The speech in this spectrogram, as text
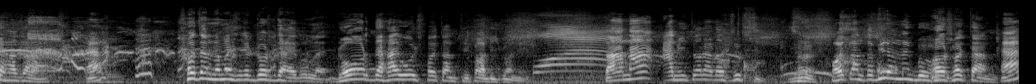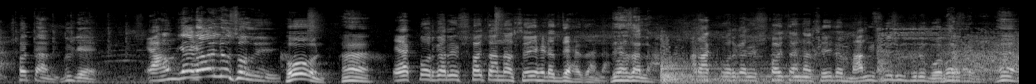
দেখা যায়। হ্যাঁ? শয়তান না মাসে ডর দেয় বলে। ডর দেখায় ওই শয়তান তুই পাবি কনে? তা না আমি তোর একটা যুক্তি। শয়তান তো ফিরে নেব হ শয়তান। হ্যাঁ? শয়তান দুইটা এখন এটা হইলেও চলে। হন হ্যাঁ। এক প্রকারের শয়তান আছে সেটা দেখা যায় না। দেখা যায় না। আর এক প্রকারের শয়তান আছে এটা মানুষের উপরে ভর ভর করে। করে। হ্যাঁ।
